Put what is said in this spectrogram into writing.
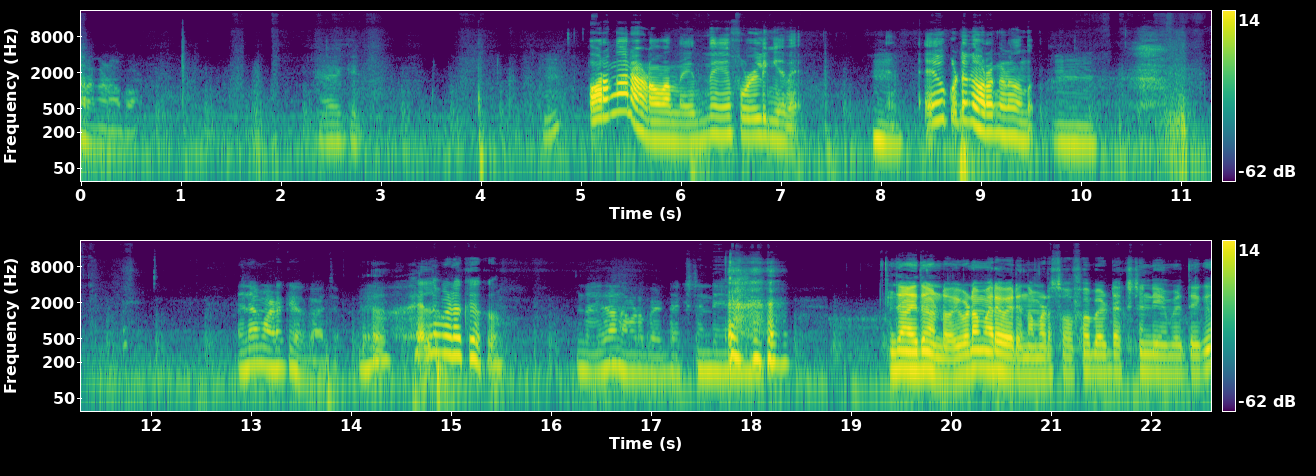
ഇറങ്ങണോ അപ്പൊ? ഏക്ക്. ഉറങ്ങാനാണോ വന്നത് ഇന്ന് ഫുള്ളിങ്ങനെ കുട്ടൻ ഏവക്കുട്ടൻ ഉറങ്ങണമെന്ന്. എല്ലാം മടക്കി വെക്കാം അച്ഛൻ? എല്ലാം മടക്കി വെക്കും. ഇതാ ഇത് കണ്ടോ? ഇവിടം വരെ വരും നമ്മുടെ സോഫ ബെഡ് എക്സ്റ്റെൻഡ് ചെയ്യുമ്പോഴത്തേക്ക്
